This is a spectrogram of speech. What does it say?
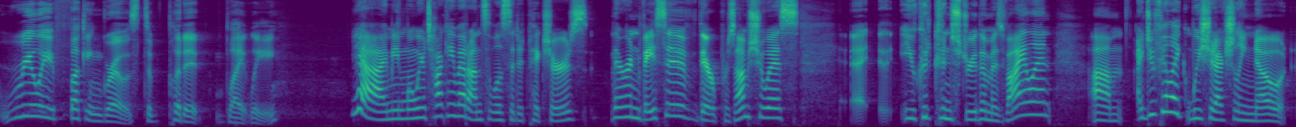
really fucking gross, to put it lightly. Yeah, I mean, when we're talking about unsolicited pictures, they're invasive, they're presumptuous. Uh, you could construe them as violent. Um, I do feel like we should actually note,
